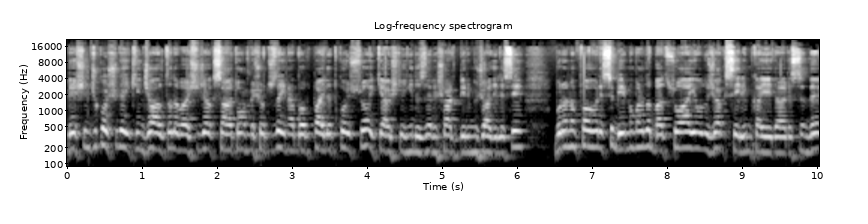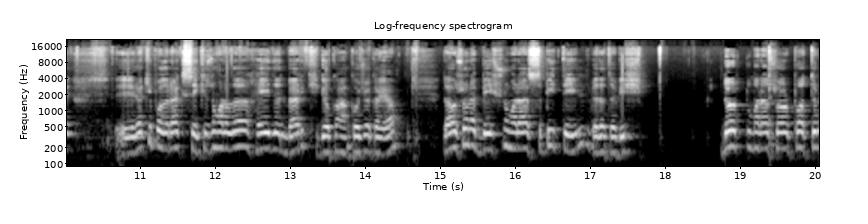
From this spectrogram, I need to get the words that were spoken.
Beşinci koşuyla ikinci altılı başlayacak saat 15.30'da yine Bolt Pilot koşusu. İki yaşlı İngilizlerin şart bir mücadelesi. Buranın favorisi bir numaralı Batsuai olacak Selim Kaya idaresinde. E, rakip olarak 8 numaralı Heidelberg Gökhan Kocakaya. Daha sonra 5 numara Speed değil Vedat Abiş. 4 numara Sir Potter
